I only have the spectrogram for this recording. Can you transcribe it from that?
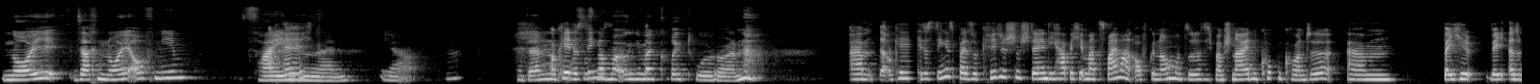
neu, Sachen neu aufnehmen, fein Ach, hören. Ja. Und dann okay, muss das Ding nochmal irgendjemand Korrektur hören. Ähm, okay, das Ding ist, bei so kritischen Stellen, die habe ich immer zweimal aufgenommen und so, dass ich beim Schneiden gucken konnte, ähm, welche, welche, also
